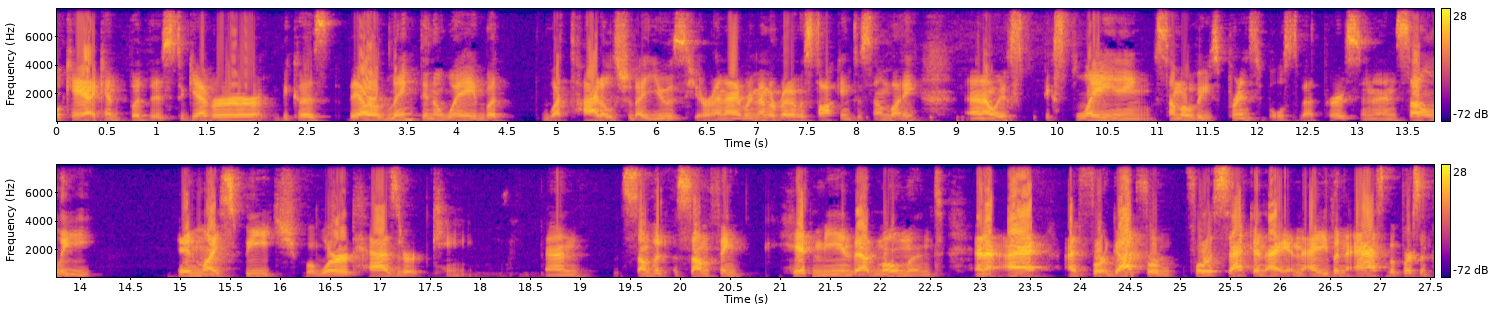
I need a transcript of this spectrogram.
okay, I can put this together because they are linked in a way. But what title should I use here? And I remember that I was talking to somebody, and I was explaining some of these principles to that person, and suddenly, in my speech, the word hazard came and something something hit me in that moment, and I, I I forgot for for a second. I and I even asked the person,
